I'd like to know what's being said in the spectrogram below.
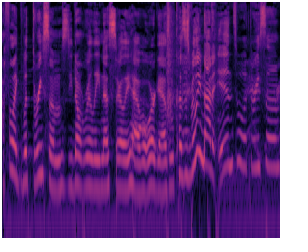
I feel like with threesomes, you don't really necessarily have an orgasm because it's really not an end to a threesome.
